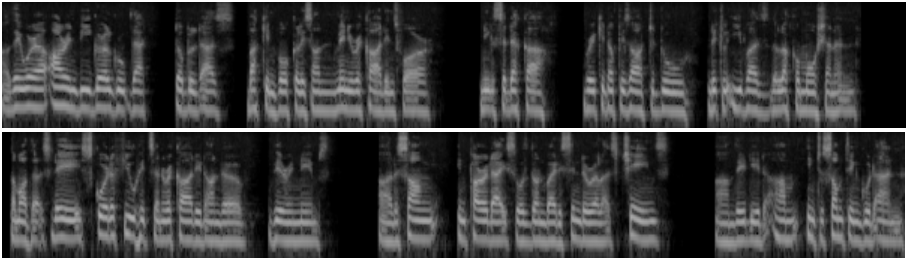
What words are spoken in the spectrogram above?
Uh, they were an R&B girl group that doubled as backing vocalists on many recordings for Neil Sedaka, breaking up his art to do Little Eva's The Locomotion and some others. They scored a few hits and recorded under varying names. Uh, the song In Paradise was done by the Cinderellas, Chains. Um, they did um, Into Something Good and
